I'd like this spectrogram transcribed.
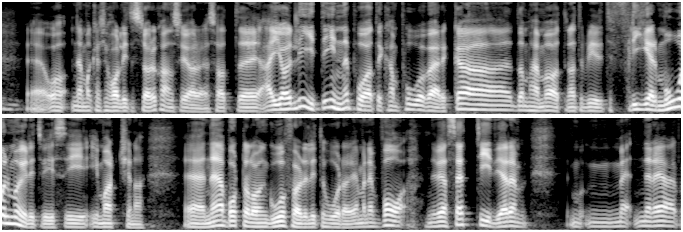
Mm. Eh, och när man kanske har lite större chans att göra det. Så att eh, jag är lite inne på att det kan påverka de här mötena, att det blir lite fler mål möjligtvis i, i matcherna. Eh, när bortalagen går för det lite hårdare. Jag menar, vad, när vi har sett tidigare, när det är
